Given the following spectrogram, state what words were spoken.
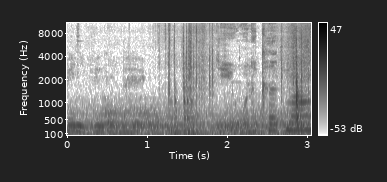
bend your fingers back. Do you want to cook, Mom?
